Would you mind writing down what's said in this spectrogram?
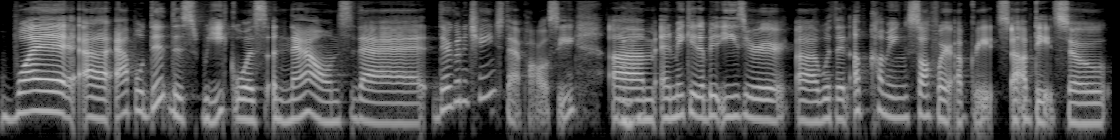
what uh, Apple did this week was announce that they're going to change that policy um, and make it a bit easier uh, with an upcoming software upgrades uh, update. So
